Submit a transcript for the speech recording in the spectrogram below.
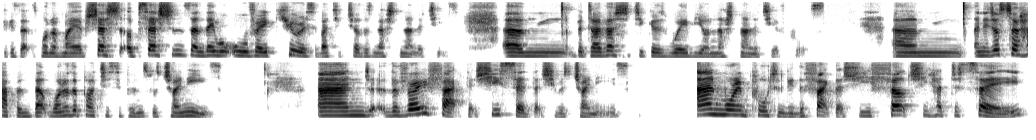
because that's one of my obsess- obsessions and they were all very curious about each other's nationalities. Um, but diversity goes way beyond nationality of course. Um, and it just so happened that one of the participants was chinese. And the very fact that she said that she was Chinese and more importantly, the fact that she felt she had to say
